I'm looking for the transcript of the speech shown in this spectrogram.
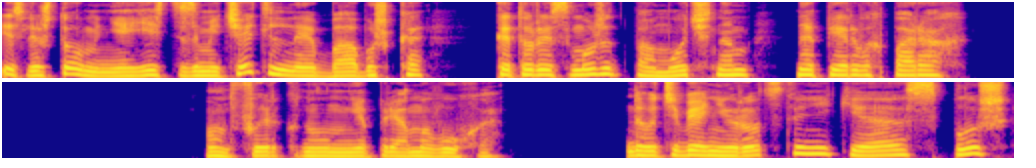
Если что, у меня есть замечательная бабушка, которая сможет помочь нам на первых порах. Он фыркнул мне прямо в ухо. Да у тебя не родственники, а сплошь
